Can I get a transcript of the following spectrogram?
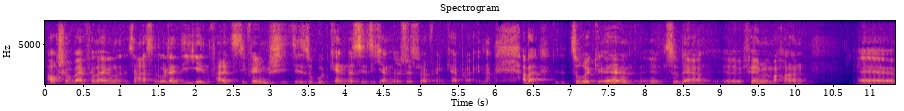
auch schon bei Verleihungen saßen oder die jedenfalls die Filmgeschichte so gut kennen, dass sie sich an Regisseur Frank Capra erinnern. Aber zurück äh, zu der äh, Filmemacherin äh,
